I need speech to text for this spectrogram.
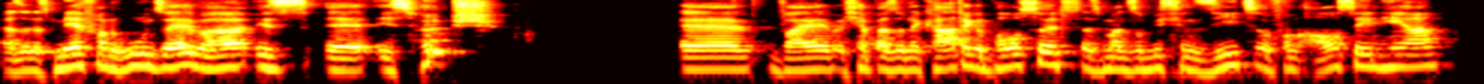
Also das Meer von Ruhen selber ist, ist hübsch, weil ich habe ja so eine Karte gepostet, dass man so ein bisschen sieht, so vom Aussehen her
